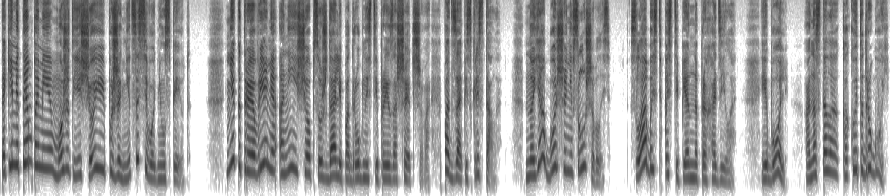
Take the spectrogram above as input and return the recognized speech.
Такими темпами, может, еще и пожениться сегодня успеют. Некоторое время они еще обсуждали подробности произошедшего под запись кристалла. Но я больше не вслушивалась. Слабость постепенно проходила. И боль, она стала какой-то другой.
